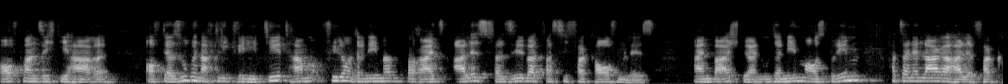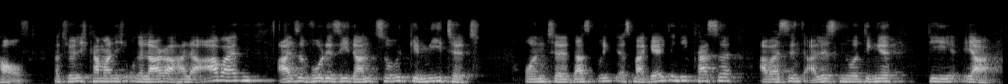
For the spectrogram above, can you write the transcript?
rauft man sich die Haare. Auf der Suche nach Liquidität haben viele Unternehmer bereits alles versilbert, was sich verkaufen lässt. Ein Beispiel, ein Unternehmen aus Bremen hat seine Lagerhalle verkauft. Natürlich kann man nicht ohne Lagerhalle arbeiten, also wurde sie dann zurückgemietet. Und äh, das bringt erstmal Geld in die Kasse, aber es sind alles nur Dinge, die ja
